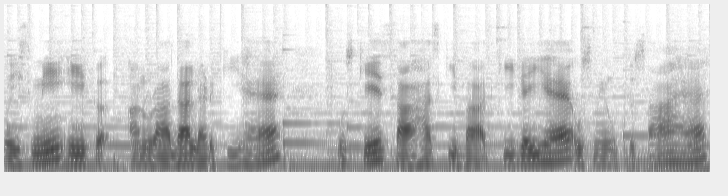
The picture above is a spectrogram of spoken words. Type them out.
तो इसमें एक अनुराधा लड़की है उसके साहस की बात की गई है, उसमें उत्साह है,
